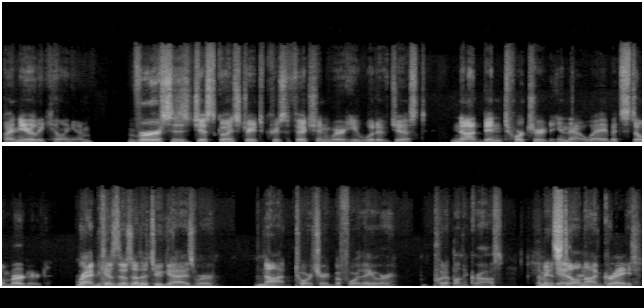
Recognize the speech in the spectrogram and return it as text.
by nearly killing him, versus just going straight to crucifixion, where he would have just not been tortured in that way, but still murdered. Right, because those other two guys were not tortured before they were put up on the cross. I mean, it's Yeah, still right. not great.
